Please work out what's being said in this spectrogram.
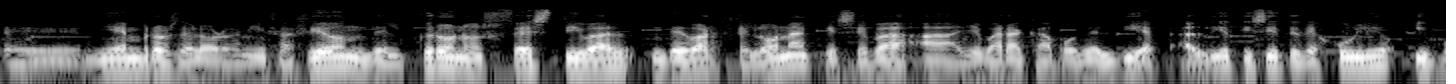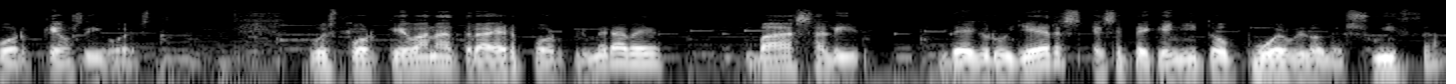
eh, miembros de la organización del Cronos Festival de Barcelona que se va a llevar a cabo del 10 al 17 de julio. ¿Y por qué os digo esto? Pues porque van a traer por primera vez, va a salir de Gruyères, ese pequeñito pueblo de Suiza,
